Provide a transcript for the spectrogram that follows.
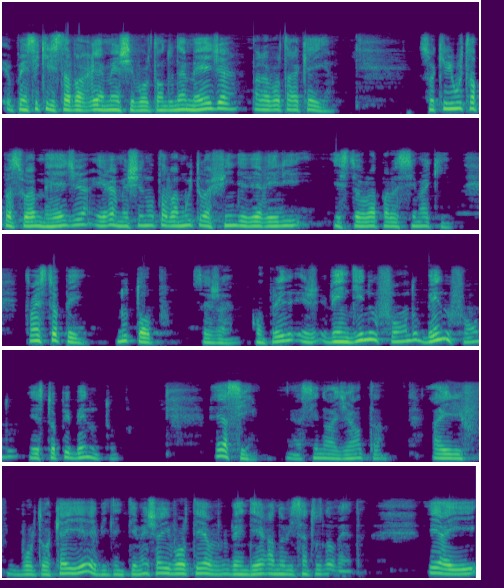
eu pensei que ele estava realmente voltando na média para voltar a cair. Só que ele ultrapassou a média e realmente não estava muito afim de ver ele estourar para cima aqui. Então eu estopei no topo, ou seja, comprei, vendi no fundo, bem no fundo, e estopei bem no topo. É assim, é assim não adianta. Aí ele voltou a cair, evidentemente, aí voltei a vender a 990. E aí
